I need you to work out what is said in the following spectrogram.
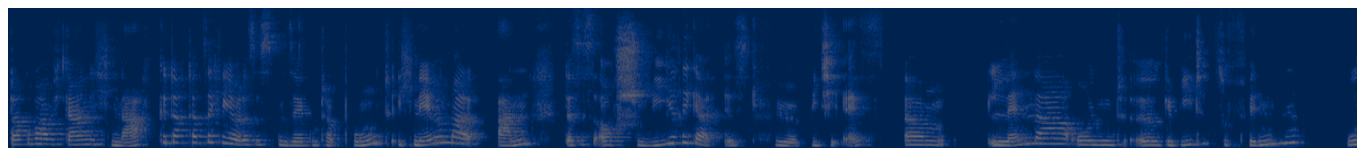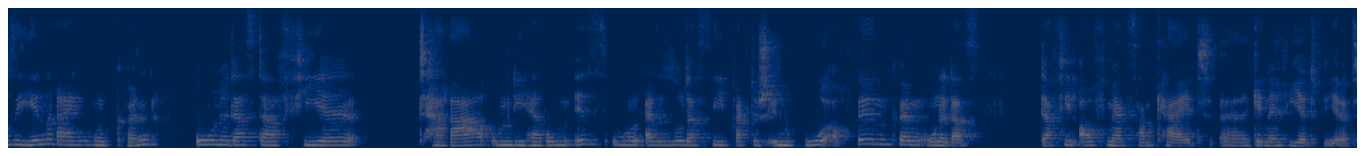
Darüber habe ich gar nicht nachgedacht tatsächlich, aber das ist ein sehr guter Punkt. Ich nehme mal an, dass es auch schwieriger ist für BTS, ähm, Länder und äh, Gebiete zu finden, wo sie hinreisen können, ohne dass da viel Tara um die herum ist. Also so, dass sie praktisch in Ruhe auch filmen können, ohne dass da viel Aufmerksamkeit äh, generiert wird.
